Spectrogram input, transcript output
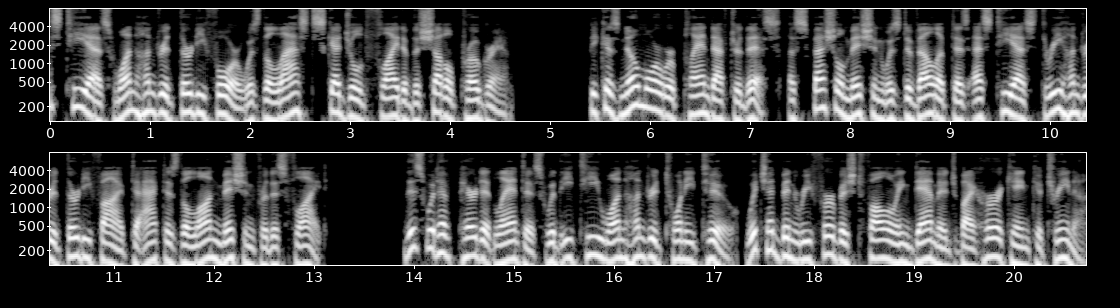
STS-134 was the last scheduled flight of the shuttle program. Because no more were planned after this, a special mission was developed as STS-335 to act as the LON mission for this flight. This would have paired Atlantis with ET-122, which had been refurbished following damage by Hurricane Katrina.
